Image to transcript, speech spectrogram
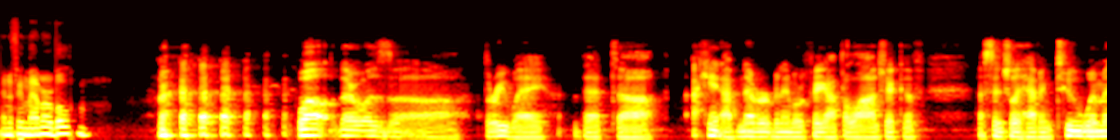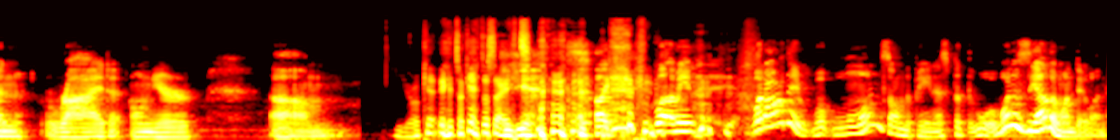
anything memorable well, there was a three way that uh, I can't, I've never been able to figure out the logic of essentially having two women ride on your. Um, You're okay. It's okay to say. Yeah. like, well, I mean, what are they? One's on the penis, but what is the other one doing?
